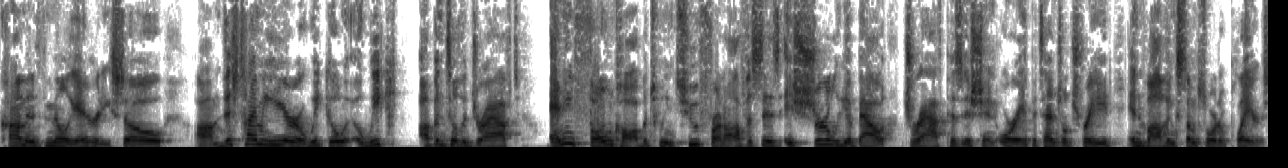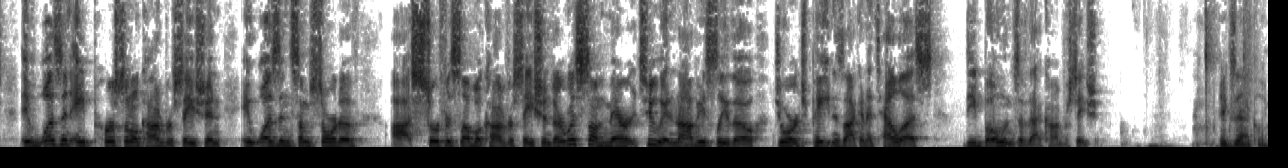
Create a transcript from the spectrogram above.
common familiarity. So, um, this time of year, a week go, a week up until the draft, any phone call between two front offices is surely about draft position or a potential trade involving some sort of players. It wasn't a personal conversation. It wasn't some sort of uh, surface level conversation. There was some merit to it. And obviously, though, George Paton is not going to tell us the bones of that conversation. Exactly.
